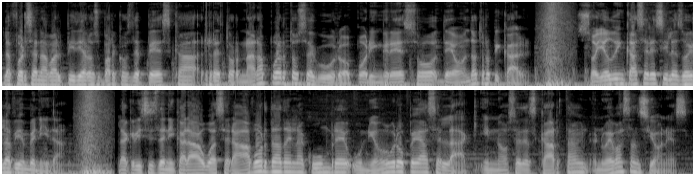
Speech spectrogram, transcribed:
La Fuerza Naval pide a los barcos de pesca retornar a puerto seguro por ingreso de onda tropical. Soy Edwin Cáceres y les doy la bienvenida. La crisis de Nicaragua será abordada en la cumbre Unión Europea-CELAC y no se descartan nuevas sanciones.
